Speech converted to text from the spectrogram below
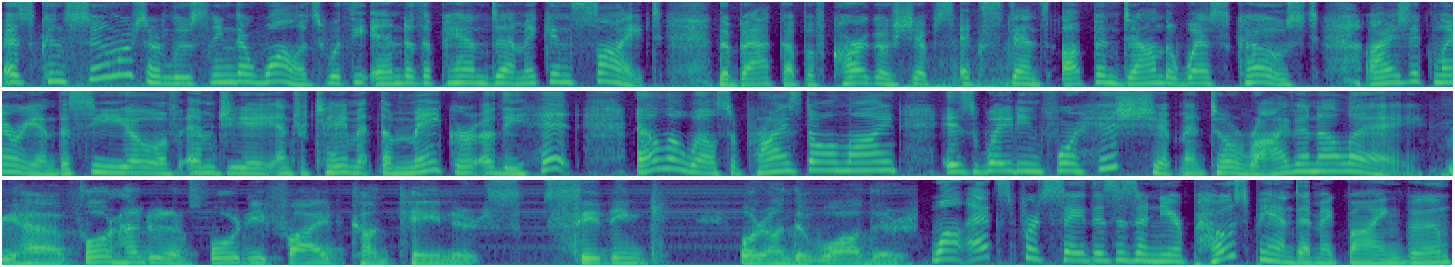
as consumers are loosening their wallets with the end of the pandemic in sight. The backup of cargo ships extends up and down the west coast. Isaac Larian, the CEO of MGA Entertainment, the maker of the hit LOL Surprise Doll line, is waiting for his shipment to arrive in LA. We have four 445 containers sitting or on the water. While experts say this is a near post-pandemic buying boom,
